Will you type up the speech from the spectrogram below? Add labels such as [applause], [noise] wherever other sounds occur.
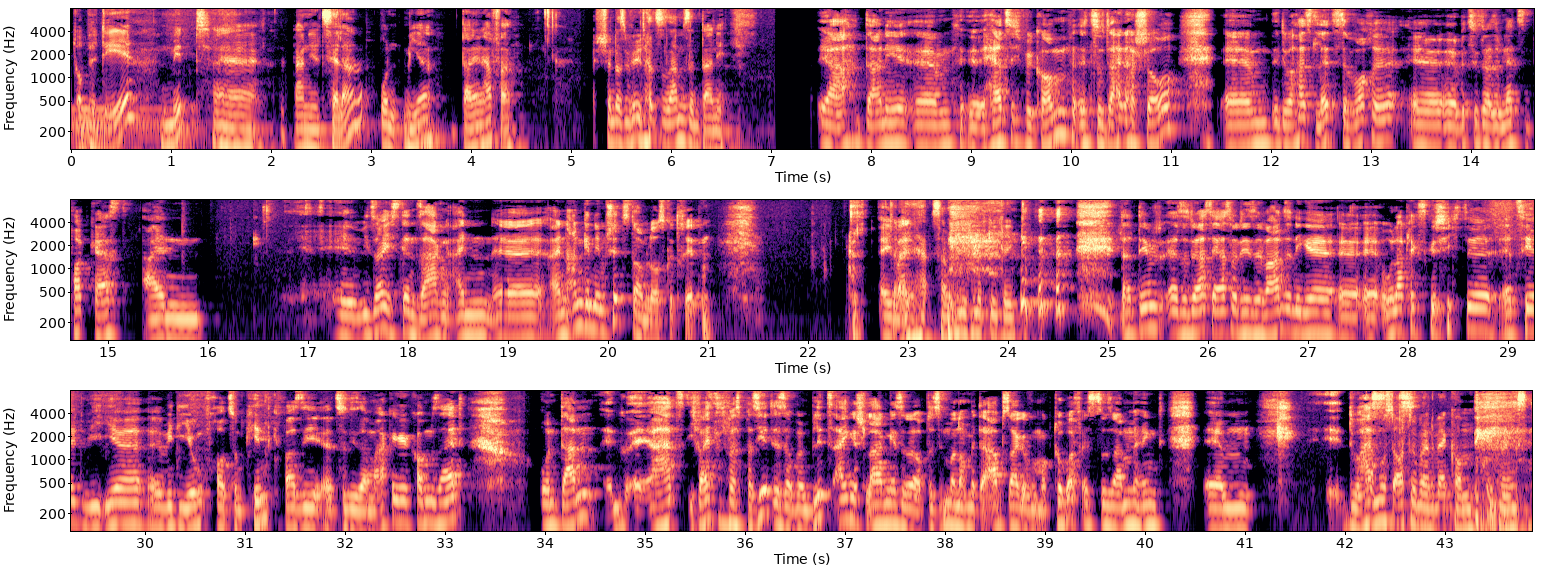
Doppel-D mit äh, Daniel Zeller und mir, Daniel Haffer. Schön, dass wir wieder zusammen sind, Dani. Ja, Dani, ähm, herzlich willkommen äh, zu deiner Show. Ähm, du hast letzte Woche, äh, beziehungsweise im letzten Podcast, einen, äh, wie soll ich es denn sagen, einen, äh, einen angenehmen Shitstorm losgetreten. Ich das habe ich nicht mitgekriegt. [laughs] Nachdem, also du hast ja erstmal diese wahnsinnige äh, äh, Olaplex-Geschichte erzählt, wie ihr, äh, wie die Jungfrau zum Kind quasi äh, zu dieser Marke gekommen seid. Und dann äh, hat, ich weiß nicht, was passiert ist, ob ein Blitz eingeschlagen ist oder ob das immer noch mit der Absage vom Oktoberfest zusammenhängt. Ähm, du hast. Da musst du auch drüber wegkommen, [laughs] übrigens.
